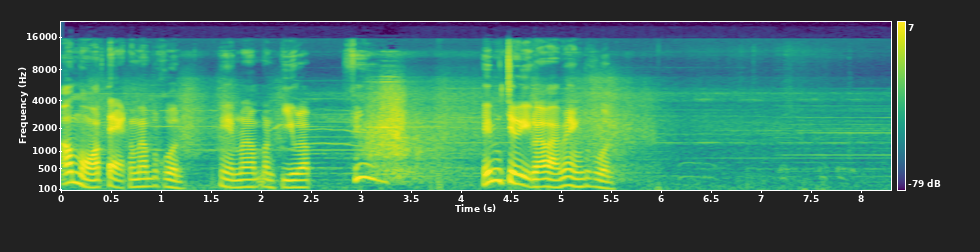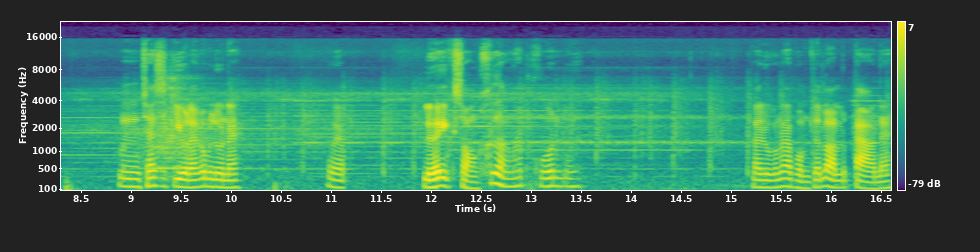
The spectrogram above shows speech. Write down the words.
เอาหมอแตกนะทุกคน เห็นไหมมันปิวแล้วฟิวเฮ้ยมันเจออีกแล้วอะแม่งทุกคน มันใช้สกิลอะไรก็ไม่รู้นะแบบเหลืออีกสองเครื่องนะทุกคนมาดูกันว่าผมจะรอดหรือเปล่านะ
